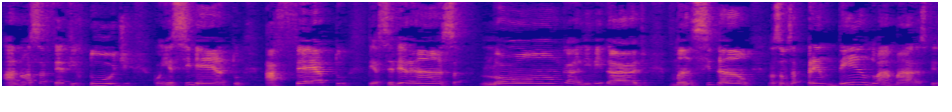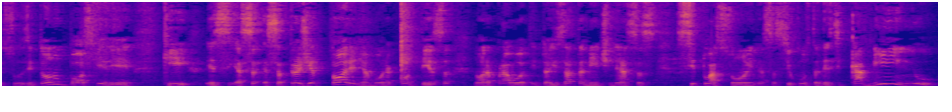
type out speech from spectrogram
a nossa fé, virtude, conhecimento, afeto, perseverança, longanimidade, mansidão. Nós vamos aprendendo a amar as pessoas. Então, eu não posso querer que esse, essa, essa trajetória de amor aconteça de uma hora para outra. Então, é exatamente nessas situações, nessas circunstâncias, nesse caminho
